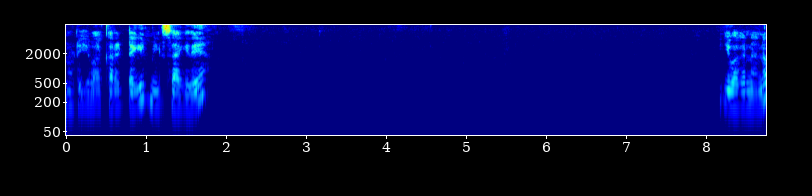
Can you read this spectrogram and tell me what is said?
ನೋಡಿ, ಇವಾಗ ಕರೆಕ್ಟಾಗಿ ಮಿಕ್ಸ್ ಆಗಿದೆ. ಇವಾಗ ನಾನು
